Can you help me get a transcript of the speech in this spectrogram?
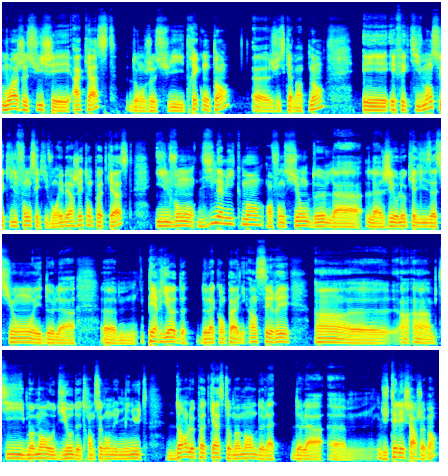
moi, je suis chez Acast, dont je suis très content euh, jusqu'à maintenant. Et effectivement, ce qu'ils font, c'est qu'ils vont héberger ton podcast. Ils vont dynamiquement, en fonction de la, géolocalisation et de la euh, période de la campagne, insérer euh, un, un, petit moment audio de 30 secondes, une minute dans le podcast au moment de la, du téléchargement.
